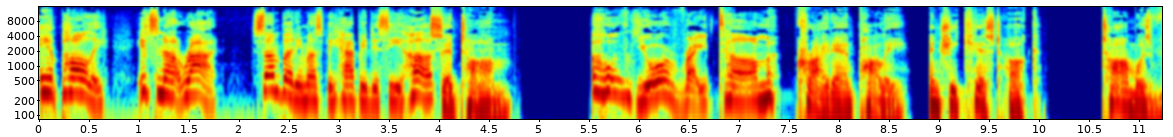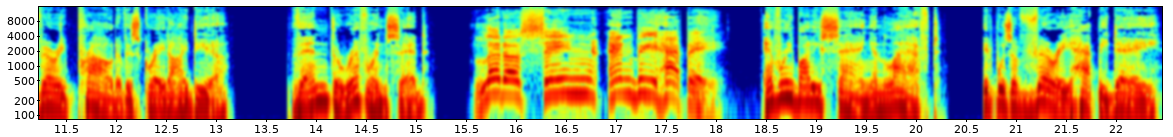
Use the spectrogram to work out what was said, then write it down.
Aunt Polly, it's not right. Somebody must be happy to see Huck. Said Tom, Oh, you're right, Tom. cried Aunt Polly, and she kissed Huck. Tom was very proud of his great idea. Then the Reverend said, Let us sing and be happy. Everybody sang and laughed. It was a very happy day.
